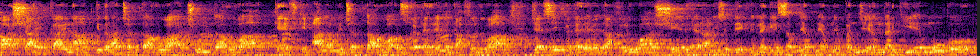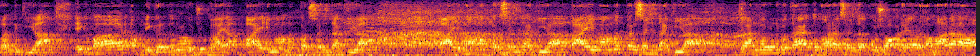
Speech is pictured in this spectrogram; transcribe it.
بادشاہ کائنات کی طرح چلتا ہوا جھولتا ہوا، کیف کے عالم میں چلتا ہوا، اس کٹہرے میں داخل ہوا۔ جیسے ہی کٹہرے میں داخل ہوا، شیر حیرانی سے دیکھنے لگے۔ سب نے اپنے اپنے پنجے اندر کیے، منہ کو بند کیا۔ ایک بار اپنی گردنوں کو جھکایا، پائے امامت پر سجدہ کیا۔ پائے امامت پر سجدہ کیا۔ پائے امامت پر سجدہ کیا۔ جانوروں نے بتایا، تمہارا سجدہ کچھ اور ہے اور ہمارا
